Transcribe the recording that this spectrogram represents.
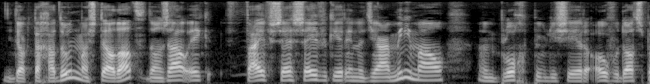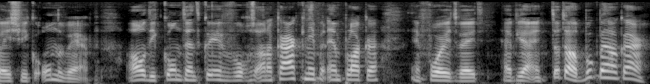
niet dat ik dat ga doen, maar stel dat, dan zou ik 5, 6, 7 keer in het jaar minimaal een blog publiceren over dat specifieke onderwerp. Al die content kun je vervolgens aan elkaar knippen en plakken en voor je het weet heb jij een totaal boek bij elkaar.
